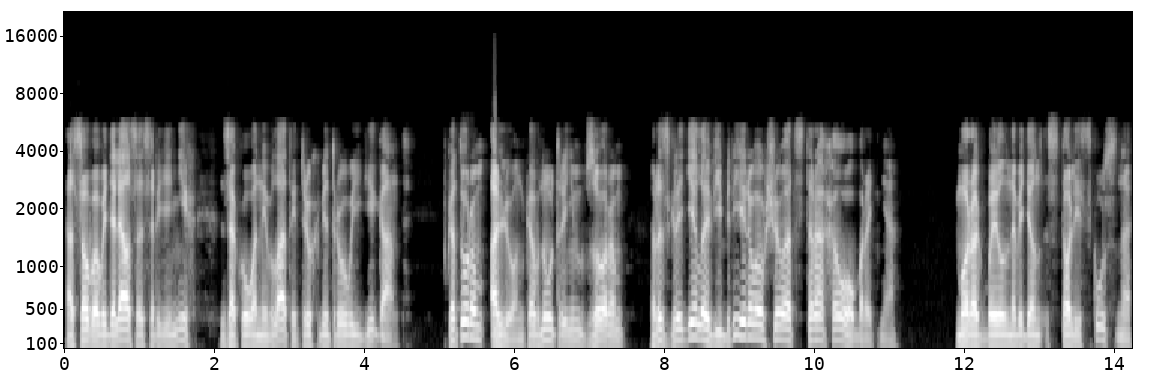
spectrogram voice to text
Особо выделялся среди них закованный в латы трехметровый гигант, в котором Аленка внутренним взором разглядела вибрировавшего от страха оборотня. Морок был наведен столь искусно,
